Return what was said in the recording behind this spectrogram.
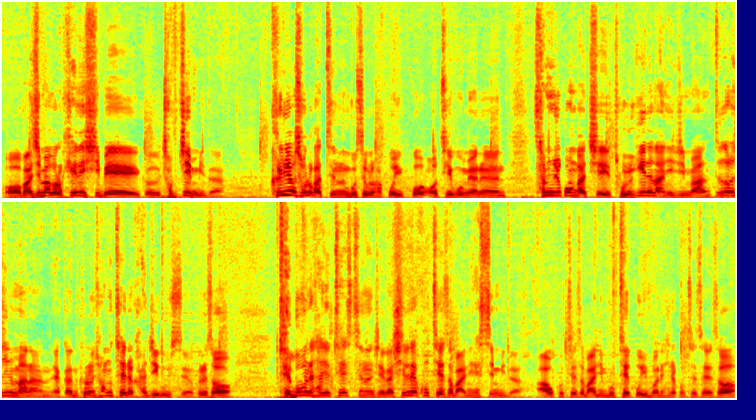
어, 마지막으로 KD10의 그 접지입니다 클리어 소로 같은 모습을 갖고 있고 어떻게 보면은 360 같이 돌기는 아니지만 뜯어질 만한 약간 그런 형태를 가지고 있어요. 그래서 대부분의 사실 테스트는 제가 실내 코트에서 많이 했습니다. 아웃 코트에서 많이 못했고 이번에 실내 코트에서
